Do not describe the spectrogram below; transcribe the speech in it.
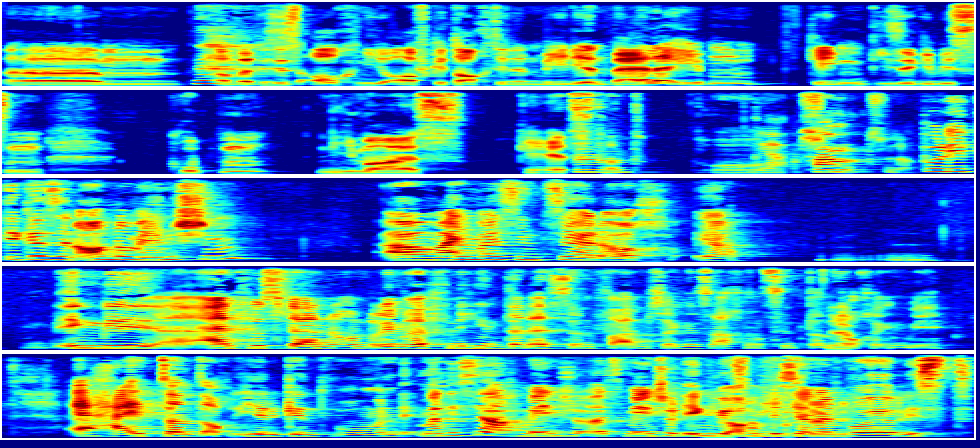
ähm, aber das ist auch nie aufgetaucht in den Medien, weil er eben gegen diese gewissen Gruppen niemals gehetzt hat. Und, Mhm. Ja, vor allem und, ja. Politiker sind auch nur Menschen, aber manchmal sind sie halt auch, ja, irgendwie einflussferner und im öffentlichen Interesse und vor allem solche Sachen sind dann Ja. doch irgendwie erheiternd auch irgendwo. Man, man ist ja auch Mensch, als Mensch halt irgendwie auch ein bisschen ein. Voyeurist.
